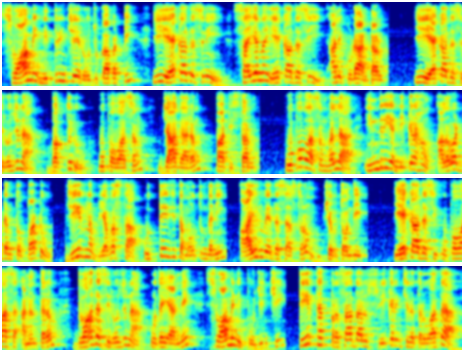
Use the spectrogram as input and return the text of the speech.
స్వామి నిద్రించే రోజు కాబట్టి ఈ ఏకాదశిని శయన ఏకాదశి అని కూడా అంటారు. ఈ ఏకాదశి రోజున భక్తులు ఉపవాసం జాగారం పాటిస్తారు. ఉపవాసం వల్ల ఇంద్రియ నిగ్రహం అలవడ్డంతో పాటు జీర్ణ వ్యవస్థ ఉత్తేజితమవుతుందని ఆయుర్వేద శాస్త్రం చెబుతోంది. ఏకాదశి ఉపవాస అనంతరం ద్వాదశి రోజున ఉదయాన్నే స్వామిని పూజించి తీర్థ ప్రసాదాలు స్వీకరించిన తరువాత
